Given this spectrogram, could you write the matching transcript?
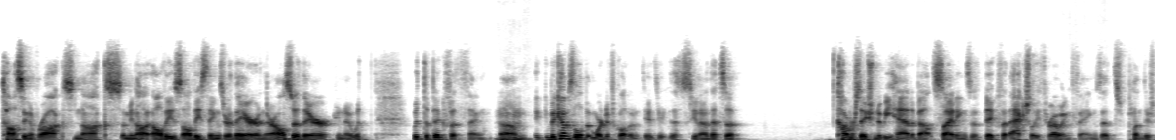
tossing of rocks, knocks. I mean, all, all, these all these things are there, and they're also there. You know, with with the Bigfoot thing, mm-hmm. um, it becomes a little bit more difficult. It, it, it's you know that's a conversation to be had about sightings of Bigfoot actually throwing things. That's pl- there's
